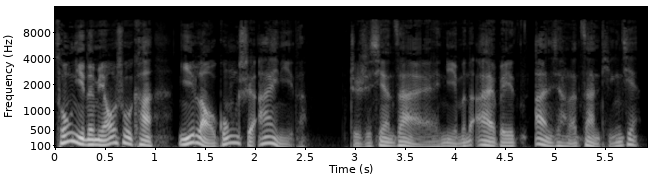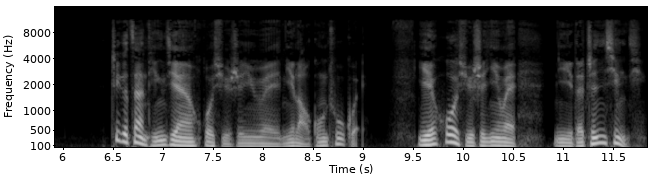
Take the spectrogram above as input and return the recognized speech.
从你的描述看，你老公是爱你的，只是现在你们的爱被按下了暂停键。这个暂停键或许是因为你老公出轨，也或许是因为你的真性情。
